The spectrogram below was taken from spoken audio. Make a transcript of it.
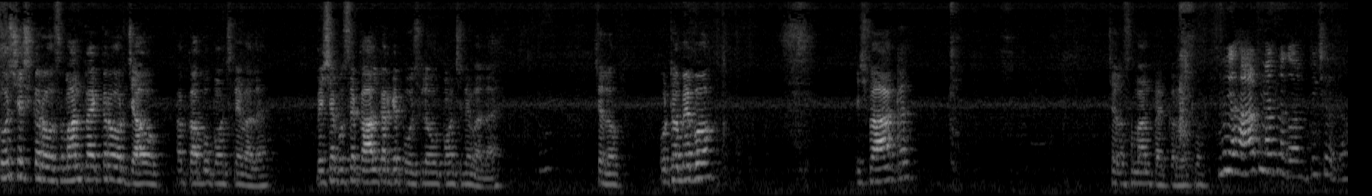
कोशिश करो सामान पैक करो और जाओ। अब काबू पहुँचने वाला है। बेशक उससे कॉल करके पूछ लो वो पहुँचने वाला है। चलो उठो बेबो। इशफाक। चलो सामान पैक करो उठो। मुझे हाथ मत लगाओ पीछे हो जाओ।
